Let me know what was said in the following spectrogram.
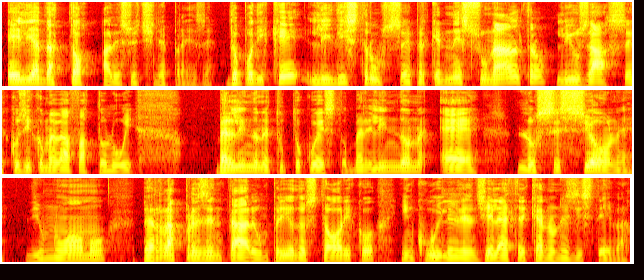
e li adattò alle sue cineprese. Dopodiché li distrusse perché nessun altro li usasse, così come aveva fatto lui. Barry Lyndon è tutto questo. Barry Lyndon è l'ossessione di un uomo per rappresentare un periodo storico in cui l'energia elettrica non esisteva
